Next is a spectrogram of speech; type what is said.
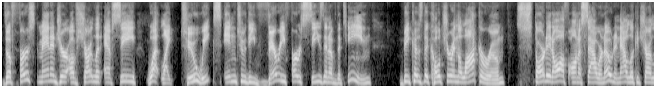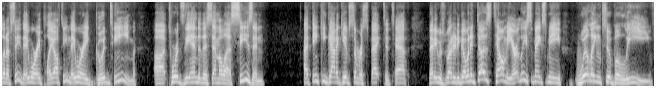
the first manager of Charlotte FC, what, like two weeks into the very first season of the team, because the culture in the locker room started off on a sour note. And now look at Charlotte FC. They were a playoff team, they were a good team uh, towards the end of this MLS season. I think you got to give some respect to Tep that he was ready to go. And it does tell me, or at least makes me willing to believe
